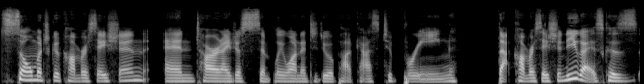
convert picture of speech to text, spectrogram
so much good conversation and Tara and I just simply wanted to do a podcast to bring that conversation to you guys because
